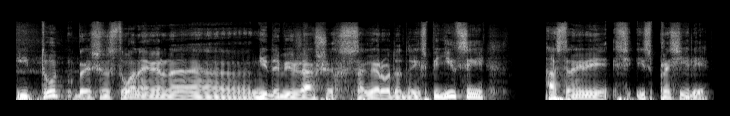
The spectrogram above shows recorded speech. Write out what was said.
И тут большинство, наверное, не добежавших с огорода до экспедиции остановились и спросили,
